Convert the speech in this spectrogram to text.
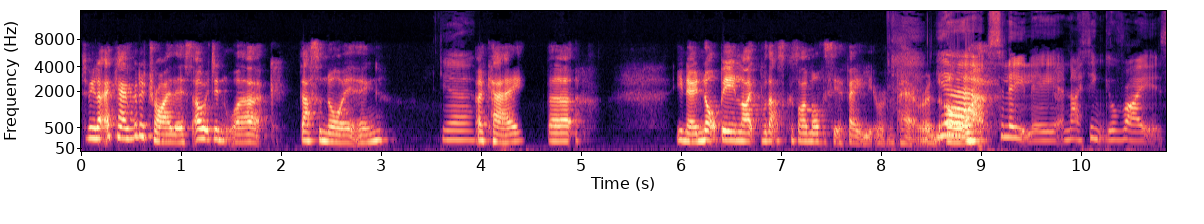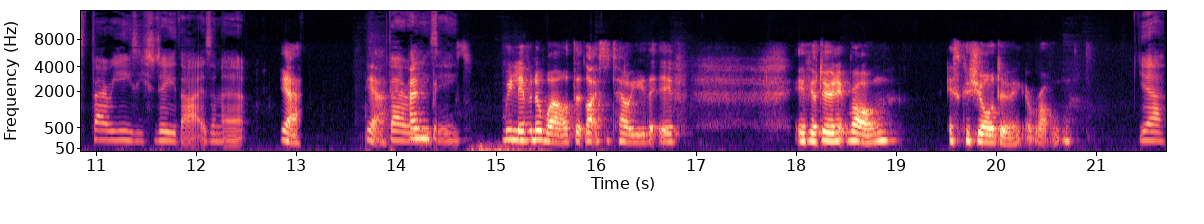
To be like, okay, I'm going to try this. Oh, it didn't work. That's annoying. yeah. Okay, but you know, not being like, well, that's because I'm obviously a failure of a parent. Yeah, Or absolutely. And I think you're right. It's very easy to do that, isn't it? yeah, yeah, Very and easy. we live in a world that likes to tell you that if if you're doing it wrong, it's because you're doing it wrong, Yeah,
